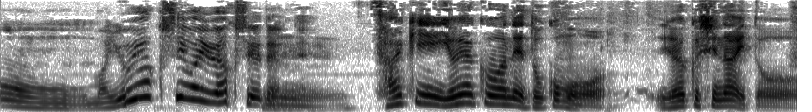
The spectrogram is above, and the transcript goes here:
うん。まあ予約制は予約制だよね。うん最近予約はね、どこも予約しないと、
